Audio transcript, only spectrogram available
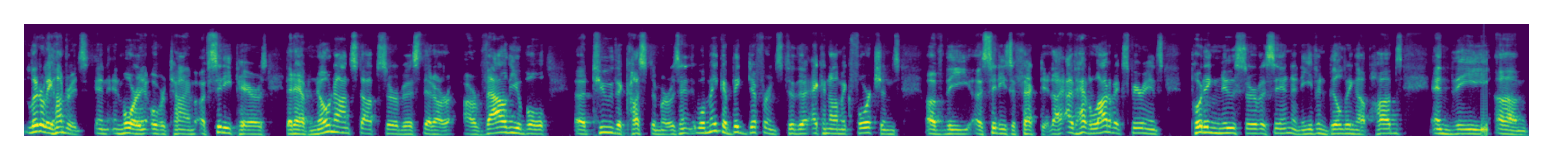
literally hundreds and, and more in, over time of city pairs that have no nonstop service that are are valuable uh, to the customers and will make a big difference to the economic fortunes of the uh, cities affected. I, have had a lot of experience putting new service in and even building up hubs, and the um,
